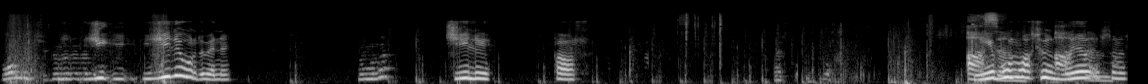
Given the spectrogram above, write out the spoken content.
Son bir kişi. Dur dur dur. Jili vurdu beni. Kim vurdu? Jili. Kaos. Niye bomba atıyorsun? Manyak mısınız?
